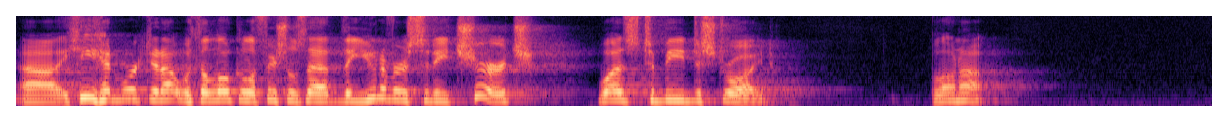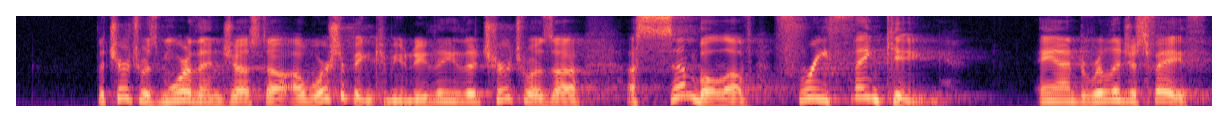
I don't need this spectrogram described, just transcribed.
uh, he had worked it out with the local officials that the university church was to be destroyed, blown up. The church was more than just a, a worshiping community. The, the church was a, a symbol of free thinking and religious faith.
